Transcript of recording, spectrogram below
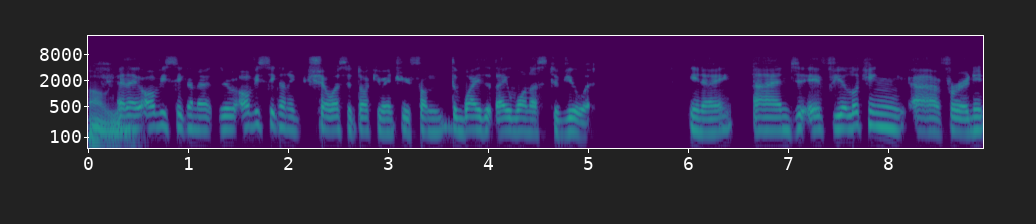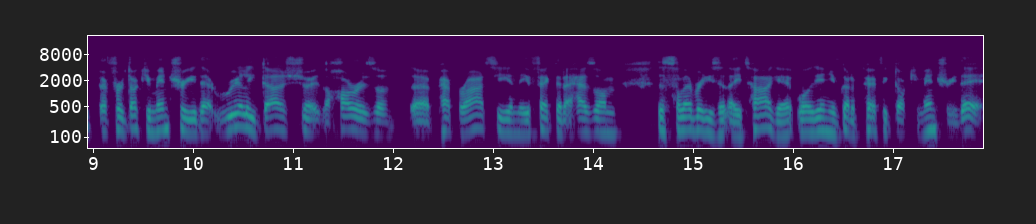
Oh yeah. and they're obviously going to they're obviously going to show us a documentary from the way that they want us to view it you know and if you're looking uh, for an for a documentary that really does show the horrors of uh, paparazzi and the effect that it has on the celebrities that they target well then you've got a perfect documentary there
